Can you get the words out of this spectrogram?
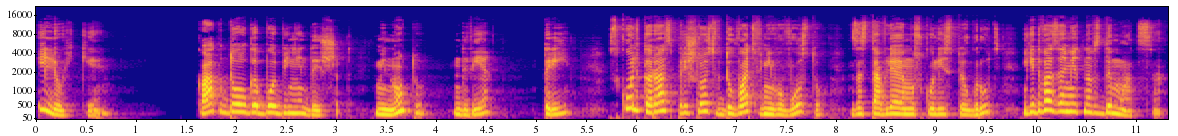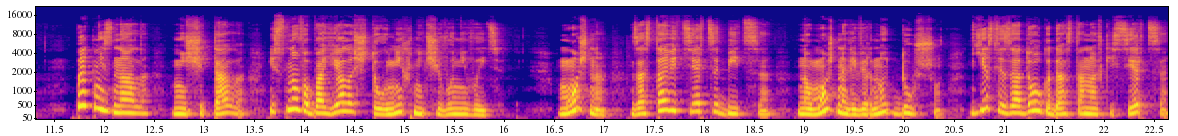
и легкие. Как долго Бобби не дышит? Минуту? Две? Три? Сколько раз пришлось вдувать в него воздух, заставляя мускулистую грудь едва заметно вздыматься? Пэт не знала, не считала и снова боялась, что у них ничего не выйдет. Можно заставить сердце биться, но можно ли вернуть душу, если задолго до остановки сердца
